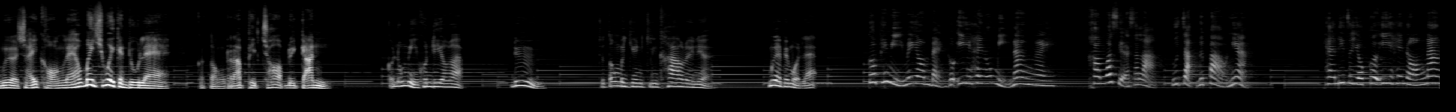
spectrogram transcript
เมื่อใช้ของแล้วไม่ช่วยกันดูแล ก็ต้องรับผิดชอบด้วยกัน ก็น้องหมีคนเดียวล่ะ ดื้อจะต้องมายืนกินข้าวเลยเนี่ย เมื่อยไปหมดแล้ว ก็พี่หมีไม่ยอมแบ่งเก้าอี้ให้น้องหมีนั่งไงคำว่าเสียสละรู้จักหรือเปล่าเนี่ย แทนที่จะยกเก้าอี้ให้น้องนั่ง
